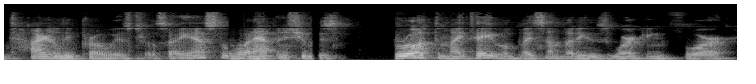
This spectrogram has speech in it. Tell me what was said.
entirely pro Israel. So I asked her what happened. She was brought to my table by somebody who's working for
